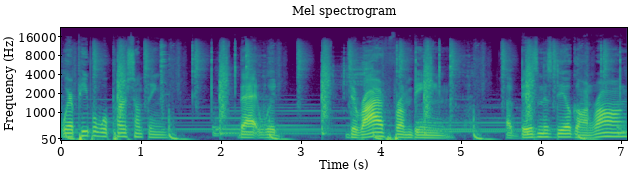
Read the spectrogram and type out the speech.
where people will post something that would derive from being a business deal gone wrong,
